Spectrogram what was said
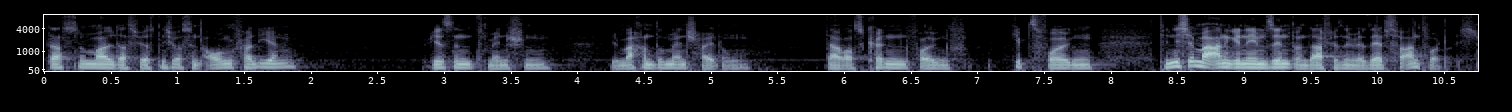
das nun mal, dass wir es nicht aus den Augen verlieren. Wir sind Menschen, wir machen dumme Entscheidungen. Daraus können Folgen, gibt es Folgen, die nicht immer angenehm sind und dafür sind wir selbst verantwortlich.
